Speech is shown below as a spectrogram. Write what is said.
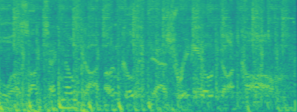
follow us on techno.uncoded-radio.com.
